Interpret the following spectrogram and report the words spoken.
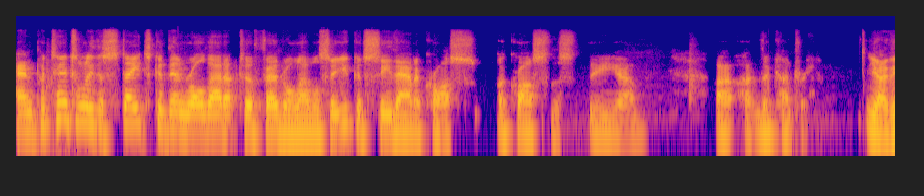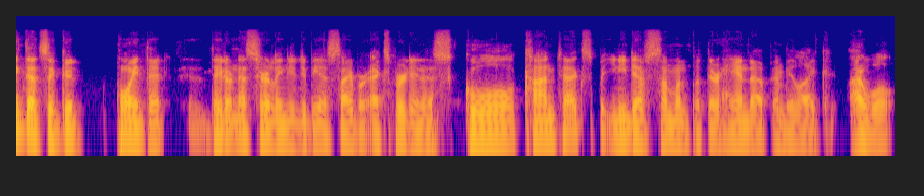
and potentially the states could then roll that up to a federal level. So you could see that across across the the um, uh, uh, the country. Yeah, I think that's a good point. That they don't necessarily need to be a cyber expert in a school context, but you need to have someone put their hand up and be like, "I will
